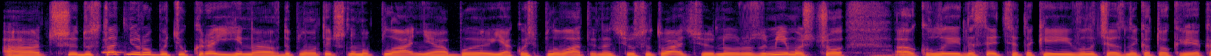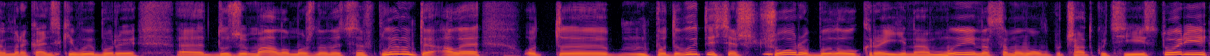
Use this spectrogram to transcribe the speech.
А чи достатньо робить Україна в дипломатичному плані, аби якось впливати на цю ситуацію? Ну розуміємо, що е, коли несеться такий величезний каток, як американські вибори, е, дуже мало можна на це вплинути. Але от е, подивитися, що робила Україна. Ми на самому початку цієї історії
